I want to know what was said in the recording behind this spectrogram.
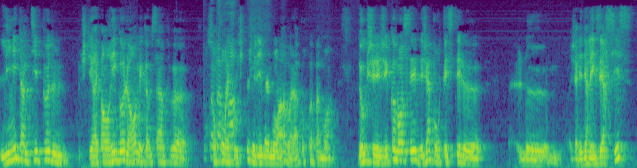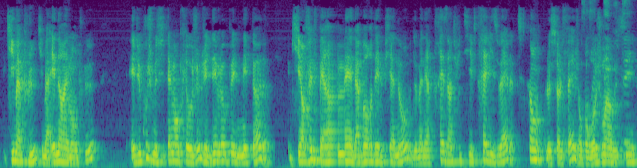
limite un petit peu de, je dirais pas en rigolant, mais comme ça un peu euh, pourquoi sans trop réfléchir. J'ai dit ben moi, voilà, pourquoi pas moi. Donc j'ai commencé déjà pour tester le, le j'allais dire l'exercice qui m'a plu, qui m'a énormément plu. Et du coup, je me suis tellement pris au jeu que j'ai développé une méthode qui en fait permet d'aborder le piano de manière très intuitive, très visuelle, sans le solfège. Donc on rejoint aussi,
